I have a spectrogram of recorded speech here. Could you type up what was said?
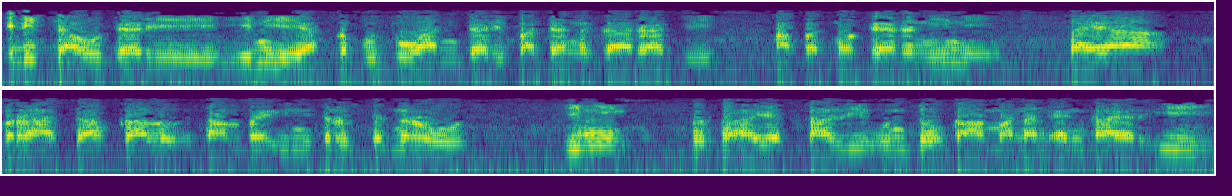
ini jauh dari ini ya kebutuhan daripada negara di abad modern ini saya merasa kalau sampai ini terus menerus ini berbahaya sekali untuk keamanan NKRI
